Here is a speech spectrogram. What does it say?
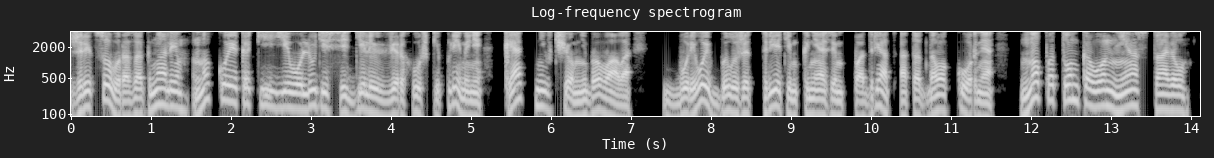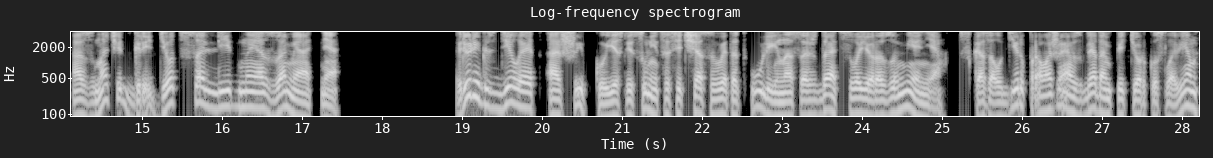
жрецов разогнали, но кое-какие его люди сидели в верхушке племени, как ни в чем не бывало. Буревой был уже третьим князем подряд от одного корня – но потомка он не оставил, а значит грядет солидная замятня. Рюрик сделает ошибку, если сунется сейчас в этот улей насаждать свое разумение, сказал Дир, провожая взглядом пятерку славян,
